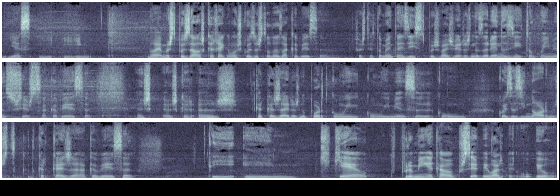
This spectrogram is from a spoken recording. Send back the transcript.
E, esse, e não é? Mas depois elas carregam as coisas todas à cabeça. Depois também tens isso, depois vais ver as nas arenas e estão com imensos cestos à cabeça, as, as, as carcajeiras no Porto com, com imensa, com coisas enormes de, de carqueja à cabeça e, e que, que, é para mim acaba por ser, eu, eu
